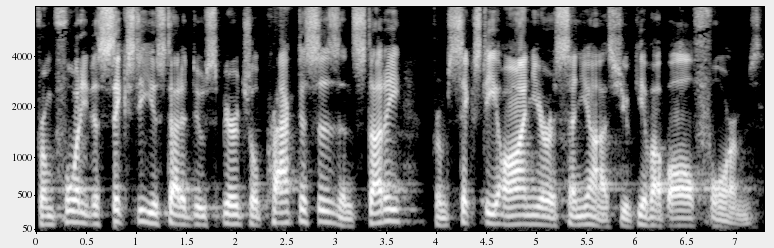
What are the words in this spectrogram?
From 40 to 60, you start to do spiritual practices and study. From 60 on, you're a sannyas. You give up all forms.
